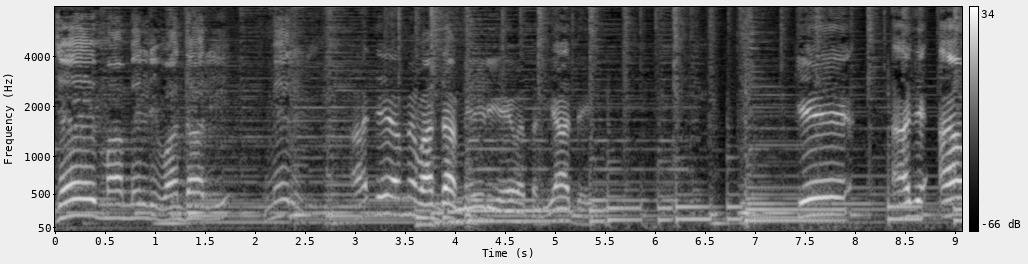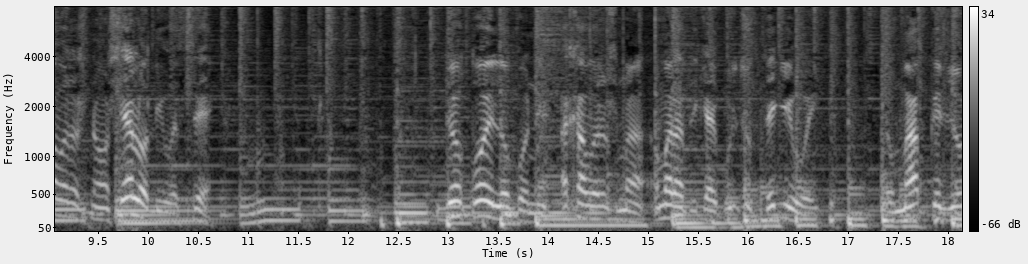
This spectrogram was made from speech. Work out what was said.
જય માં મેરડી વાંધારી મેરડી. આજે અમે વાંધા મેળવી આવ્યા હતા, યાદ આવ્યું. કે આજે આ વર્ષનો છેલ્લો દિવસ છે. જો કોઈ લોકોને આખા વર્ષમાં અમારાથી કાંઈ ભૂલચૂક થઈ ગઈ હોય, તો માફ કરજો.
